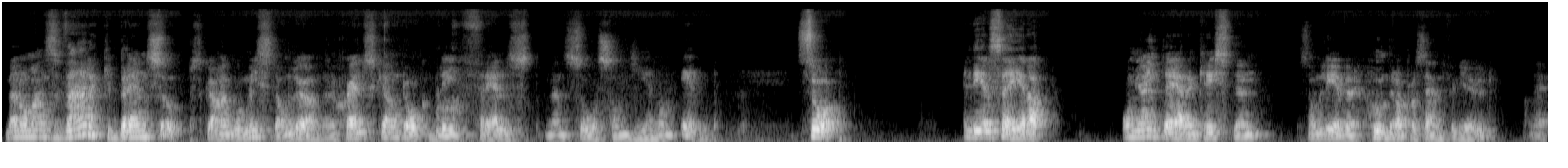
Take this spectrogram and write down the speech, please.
Men om hans verk bränns upp ska han gå miste om lönen. Själv ska han dock bli frälst, men så som genom eld. Så, en del säger att om jag inte är en kristen som lever 100% för Gud, han är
